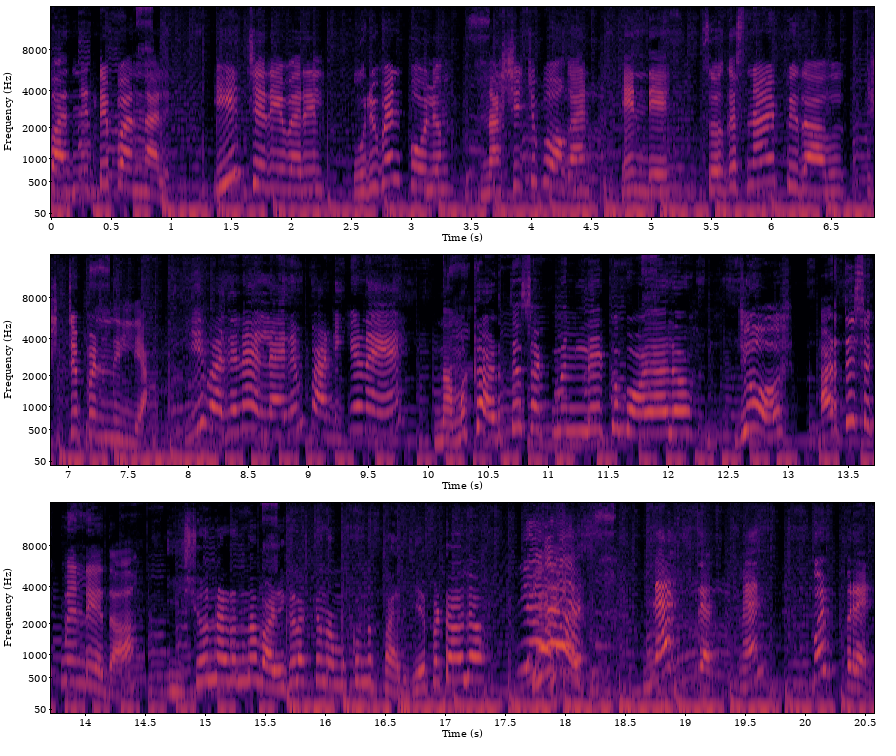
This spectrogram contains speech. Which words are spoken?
പതിനെട്ട് പതിനാല്. ഈ ചെറിയവരിൽ ഒരുവൻ പോലും നശിച്ചു പോകാൻ എന്റെ സ്വഗസ്നായ പിതാവ് ഇഷ്ടപ്പെടുന്നില്ല. ഈ വചനം എല്ലാരും നമുക്ക് അടുത്ത സെഗ്മെന്റിലേക്ക് പോയാലോ? ജോഷ് അടുത്ത സെഗ്മെന്റ് ഏതാ? ഈശോ നടന്ന വഴികളൊക്കെ നമുക്കൊന്ന് പരിചയപ്പെട്ടാലോ? Yes! Next segment, footprint.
